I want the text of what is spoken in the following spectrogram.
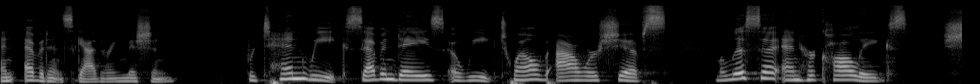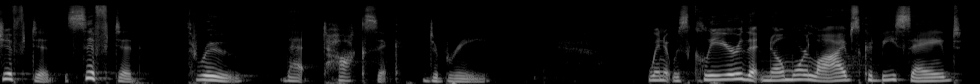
an evidence gathering mission. For 10 weeks, seven days a week, 12 hour shifts, Melissa and her colleagues shifted, sifted through that toxic debris. When it was clear that no more lives could be saved,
